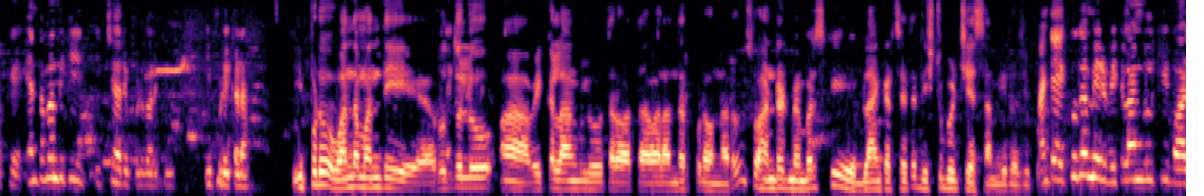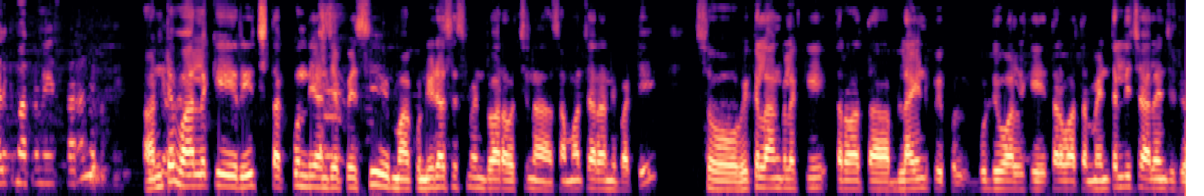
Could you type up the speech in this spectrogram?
ఓకే ఎంత మందికి ఇచ్చారు ఇప్పుడు వరకు ఇప్పుడు ఇక్కడ? ఇప్పుడు వంద మంది వృద్ధులు వికలాంగులు తర్వాత వాళ్ళందరూ కూడా ఉన్నారు సో హండ్రెడ్ మెంబర్స్కి బ్లాంకెట్స్ అయితే డిస్ట్రిబ్యూట్ చేశాం ఈ రోజు. అంటే ఎక్కువగా మీరు వికలాంగులకి వాళ్ళకి మాత్రమే ఇస్తారా అంటే వాళ్ళకి రీచ్ తక్కువ ఉంది అని చెప్పేసి మాకు నీడ్ అసెస్మెంట్ ద్వారా వచ్చిన సమాచారాన్ని బట్టి సో వికలాంగులకి తర్వాత బ్లైండ్ పీపుల్ గుడ్డి వాళ్ళకి తర్వాత మెంటల్లీ ఛాలెంజ్డ్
